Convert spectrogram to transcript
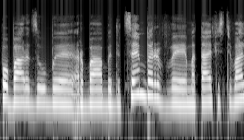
פה בארץ הוא ב-4 בדצמבר, ומתי הפסטיבל?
